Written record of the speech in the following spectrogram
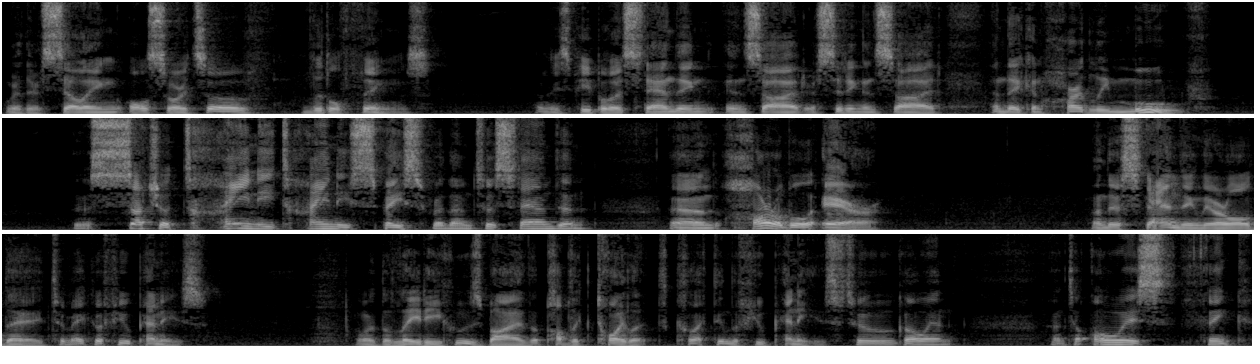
where they're selling all sorts of little things. And these people are standing inside or sitting inside and they can hardly move. There's such a tiny, tiny space for them to stand in and horrible air. And they're standing there all day to make a few pennies. Or the lady who's by the public toilet collecting the few pennies to go in. And to always think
